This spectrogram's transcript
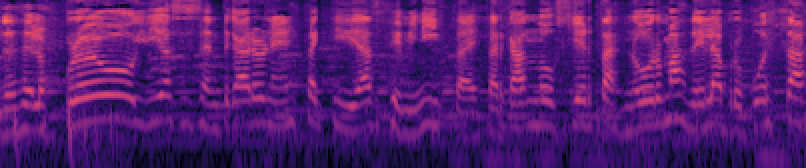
desde los pruebos hoy día se centraron en esta actividad feminista, destacando ciertas normas de la propuesta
